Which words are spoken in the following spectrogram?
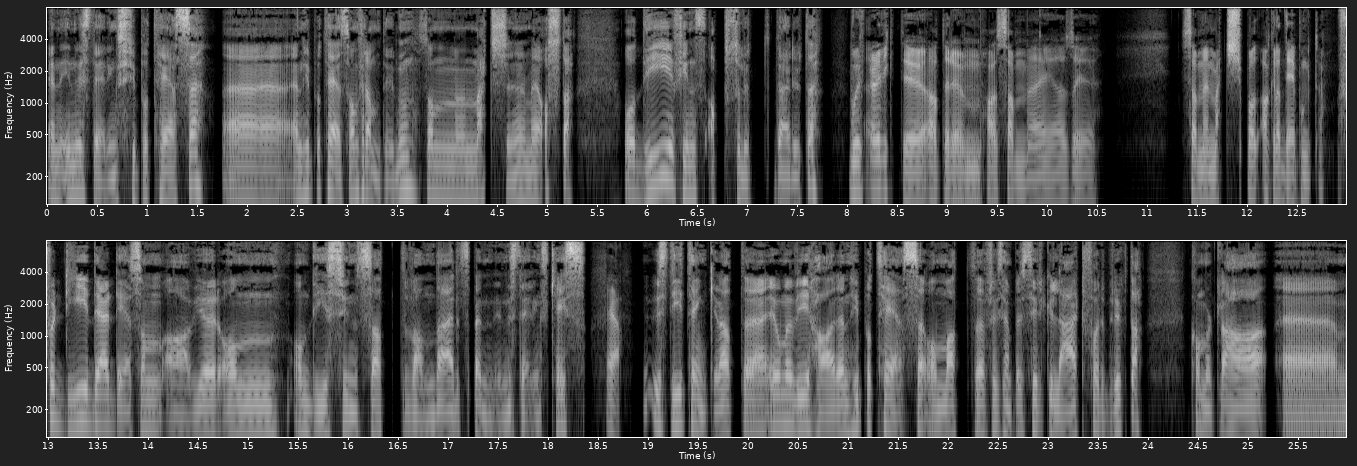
en investeringshypotese, uh, en hypotese om framtiden som matcher med oss, da. Og de fins absolutt der ute. Hvorfor er det viktig at dere har samme, altså, samme match på akkurat det punktet? Fordi det er det som avgjør om, om de syns at Wanda er et spennende investeringscase. Ja. Hvis de tenker at eh, jo, men vi har en hypotese om at f.eks. for eksempel sirkulært forbruk da, kommer til å ha, eh,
